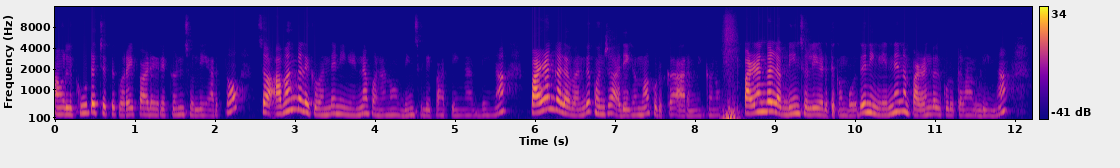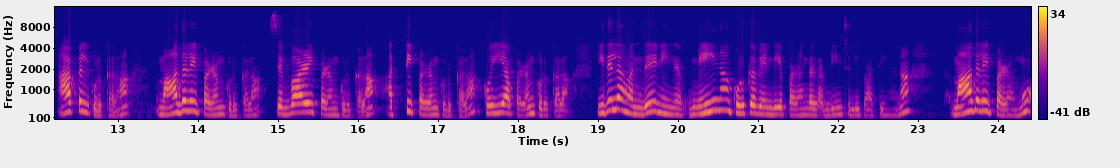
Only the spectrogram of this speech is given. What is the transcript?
அவங்களுக்கு ஊட்டச்சத்து குறைபாடு இருக்குன்னு சொல்லி அர்த்தம். ஸோ அவங்களுக்கு வந்து நீங்கள் என்ன பண்ணணும் அப்படின்னு சொல்லி பார்த்தீங்க அப்படின்னா பழங்களை வந்து கொஞ்சம் அதிகமாக கொடுக்க ஆரம்பிக்கணும். பழங்கள் அப்படின்னு சொல்லி எடுத்துக்கும் போது நீங்கள் என்னென்ன பழங்கள் கொடுக்கலாம் அப்படின்னா ஆப்பிள் கொடுக்கலாம் மாதுளை பழம் கொடுக்கலாம் செவ்வாழை பழம் கொடுக்கலாம் அத்திப்பழம் கொடுக்கலாம் கொய்யாப்பழம் கொடுக்கலாம். இதில் வந்து நீங்கள் மெயினாக கொடுக்க வேண்டிய பழங்கள் அப்படின்னு சொல்லி பார்த்தீங்கன்னா மாதுளை பழமும்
